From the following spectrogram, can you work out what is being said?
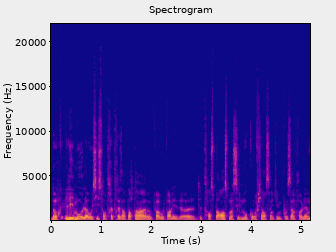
Donc, les mots là aussi sont très très importants. Vous parlez de, de transparence. Moi, c'est le mot confiance hein, qui me pose un problème.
